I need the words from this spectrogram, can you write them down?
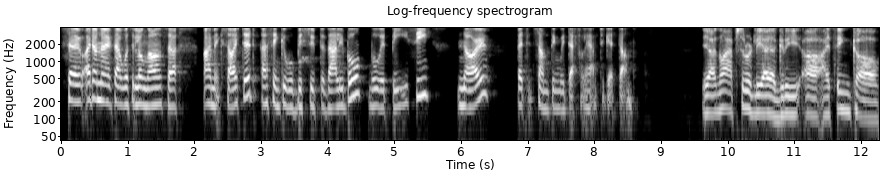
So I don't know if that was a long answer. I'm excited. I think it will be super valuable. Will it be easy? No, but it's something we definitely have to get done. Yeah, no, absolutely. I agree. Uh, I think uh,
